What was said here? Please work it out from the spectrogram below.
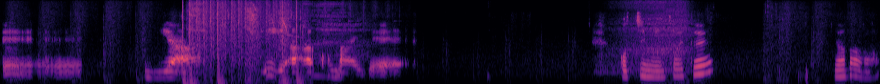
えー、いや、いや、来ないで。こっち見んといて。やだ。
